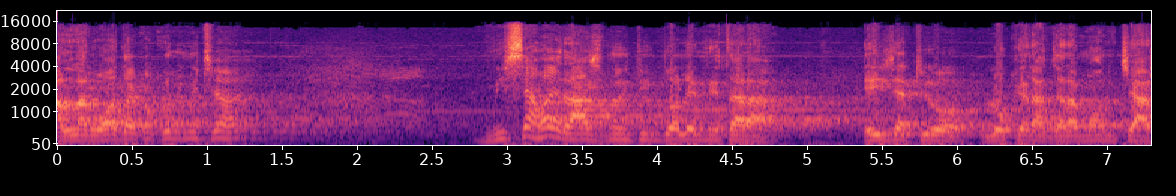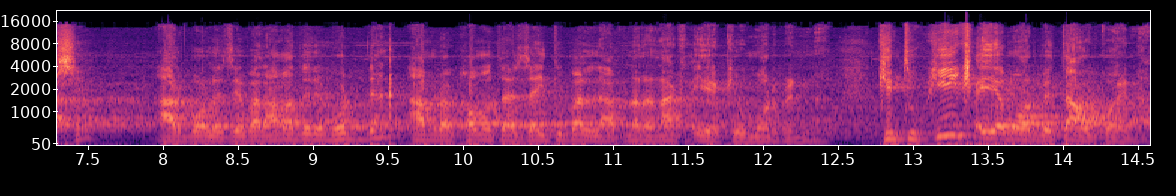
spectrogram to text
আল্লাহর ওয়াদা কখনো মিছা হয়? মিশা হয় রাজনৈতিক দলের নেতারা, এই জাতীয় লোকেরা যারা মঞ্চে আসে আর বলে যে, এবার আমাদের ভোট দেন, আমরা ক্ষমতায় যাইতে পারলে আপনারা না খাইয়া কেউ মরবেন না। কিন্তু কি খাইয়া মরবে তাও কয় না।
